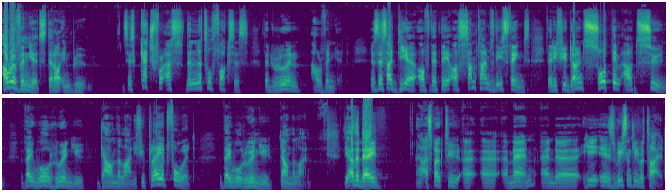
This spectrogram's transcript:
our vineyards that are in bloom. It says, Catch for us the little foxes that ruin our vineyard. It's this idea of that there are sometimes these things that if you don't sort them out soon, they will ruin you down the line. If you play it forward, they will ruin you down the line. The other day, I spoke to a, a, a man, and uh, he is recently retired.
